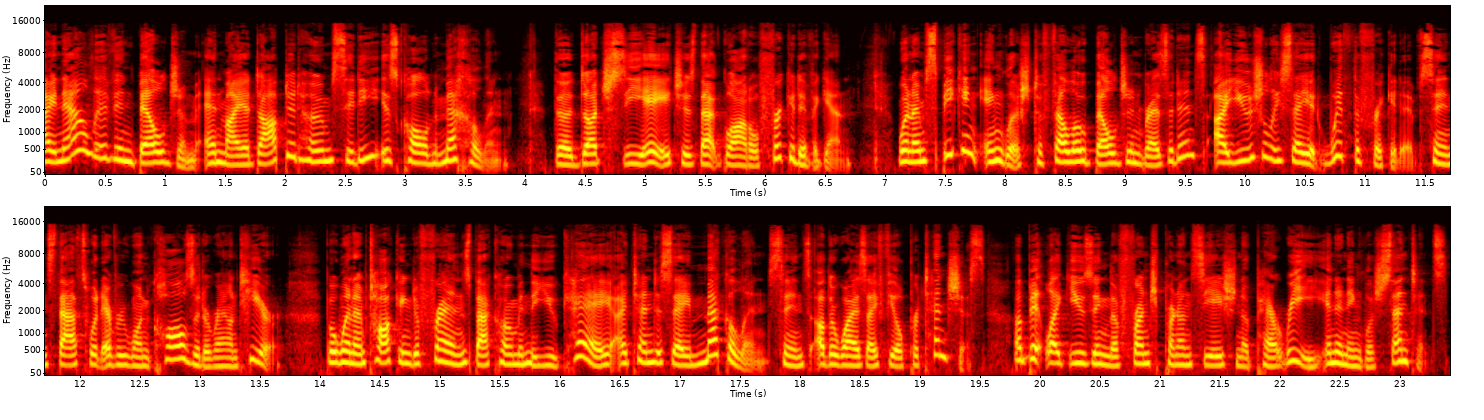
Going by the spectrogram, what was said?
I now live in Belgium, and my adopted home city is called Mechelen. The Dutch CH is that glottal fricative again. When I'm speaking English to fellow Belgian residents, I usually say it with the fricative, since that's what everyone calls it around here. But when I'm talking to friends back home in the UK, I tend to say Mechelen, since otherwise I feel pretentious, a bit like using the French pronunciation of Paris in an English sentence.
